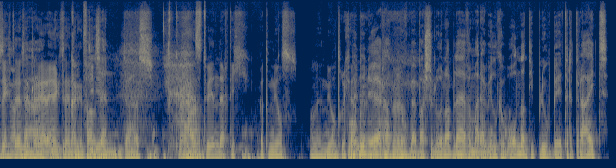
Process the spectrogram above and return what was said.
gezegd, hè, zijn carrière eindigt in Club van Argentinië. zijn thuis. Ja, hij is 32. Gaat hem nu al, alleen nu al terug Nee, nee, nee, hij gaat nog bij Barcelona blijven, maar hij wil gewoon dat die ploeg beter draait.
